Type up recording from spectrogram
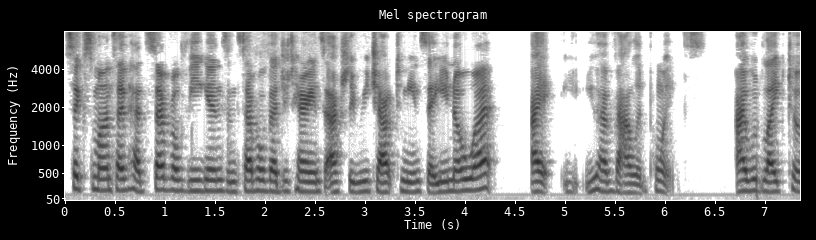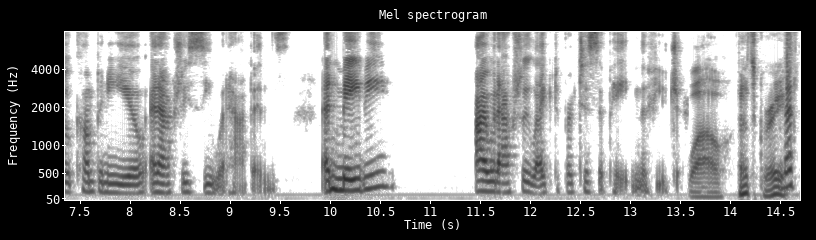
six months, I've had several vegans and several vegetarians actually reach out to me and say, you know what, I you have valid points. I would like to accompany you and actually see what happens. And maybe I would actually like to participate in the future. Wow. That's great. That's,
